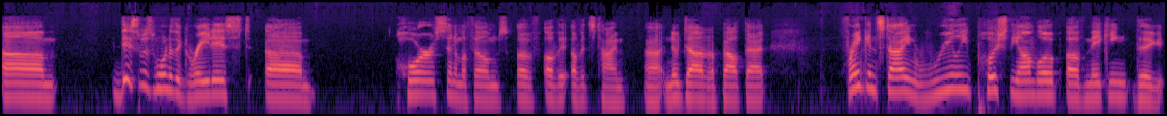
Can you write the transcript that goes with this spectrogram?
Um, this was one of the greatest um, horror cinema films of of it, of its time. Uh, no doubt about that. Frankenstein really pushed the envelope of making the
